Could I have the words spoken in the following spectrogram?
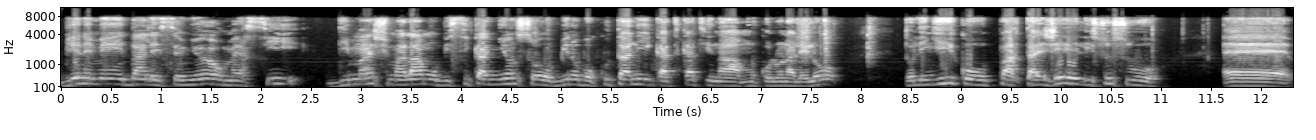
Bien-aimés dans les seigneurs, merci. Dimanche malamu bisika nyonso bino bokutani katikati na mokolo na lelo. Tolingi kopartage lisusu eh,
